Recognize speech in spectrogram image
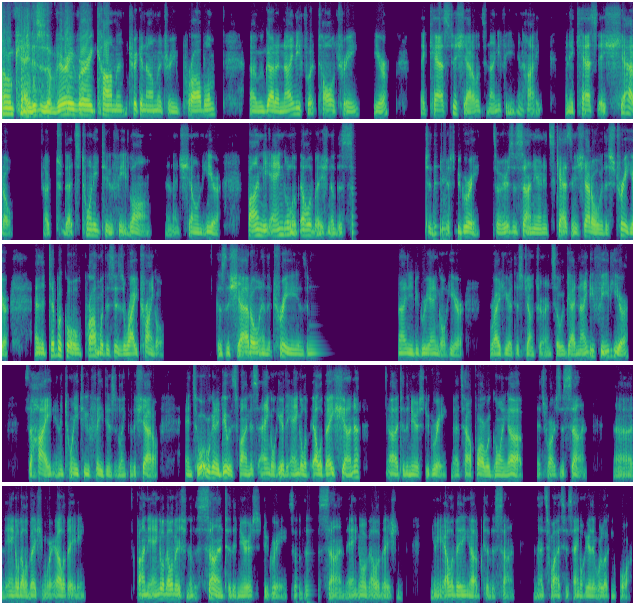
Okay, this is a very, very common trigonometry problem. Uh, we've got a 90 foot tall tree here that casts a shadow, it's 90 feet in height, and it casts a shadow that's 22 feet long, and that's shown here. Find the angle of elevation of the sun to the nearest degree. So here's the sun here, and it's casting a shadow over this tree here. And the typical problem with this is a right triangle because the shadow and the tree is a 90 degree angle here, right here at this juncture. And so we've got 90 feet here, it's the height, and then 22 feet is the length of the shadow. And so what we're going to do is find this angle here, the angle of elevation uh, to the nearest degree. That's how far we're going up as far as the sun. Uh, the angle of elevation we're elevating. Find the angle of elevation of the sun to the nearest degree. So the sun, the angle of elevation you're elevating up to the sun. And that's why it's this angle here that we're looking for.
